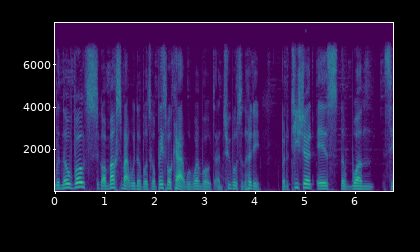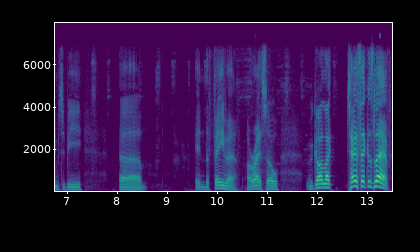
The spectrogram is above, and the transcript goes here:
with no votes. We got a mouse mat with no votes. We got baseball cap with one vote and two votes for the hoodie. But the T-shirt is the one seems to be um, in the favor. All right, so we got like 10 seconds left.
